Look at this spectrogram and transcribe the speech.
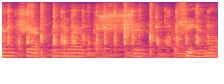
Lepszy kilo.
